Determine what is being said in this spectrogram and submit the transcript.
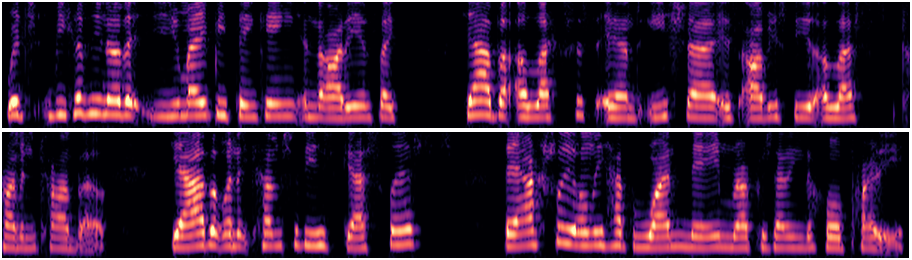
which because you know that you might be thinking in the audience like yeah, but Alexis and Isha is obviously a less common combo. Yeah, but when it comes to these guest lists, they actually only have one name representing the whole party.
